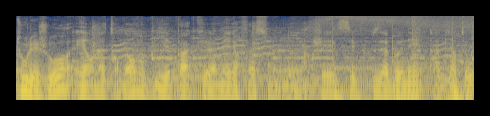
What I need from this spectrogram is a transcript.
tous les jours. Et en attendant, n'oubliez pas que la meilleure façon de marcher, c'est de vous abonner. À bientôt.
